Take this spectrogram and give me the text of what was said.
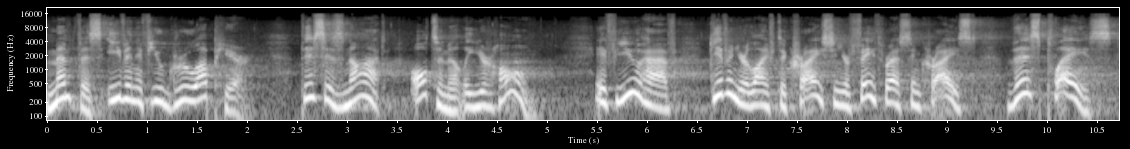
Memphis, even if you grew up here, this is not ultimately your home. If you have given your life to Christ and your faith rests in Christ, this place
